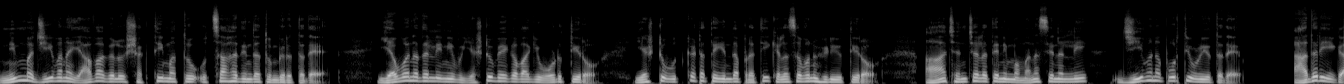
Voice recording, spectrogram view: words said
ನಿಮ್ಮ ಜೀವನ ಯಾವಾಗಲೂ ಶಕ್ತಿ ಮತ್ತು ಉತ್ಸಾಹದಿಂದ ತುಂಬಿರುತ್ತದೆ. ಯೌವನದಲ್ಲಿ ನೀವು ಎಷ್ಟು ವೇಗವಾಗಿ ಓಡುತ್ತೀರೋ, ಎಷ್ಟು ಉತ್ಕಟತೆಯಿಂದ ಪ್ರತಿ ಕೆಲಸವನ್ನು ಹಿಡಿಯುತ್ತೀರೋ, ಆ ಚಂಚಲತೆ ನಿಮ್ಮ ಮನಸ್ಸಿನಲ್ಲಿ ಜೀವನ ಪೂರ್ತಿ ಉಳಿಯುತ್ತದೆ. ಆದರೆ ಈಗ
